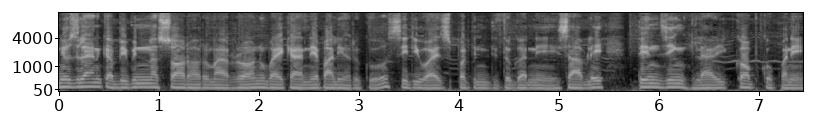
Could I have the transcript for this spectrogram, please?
न्युजिल्यान्डका विभिन्न सहरहरूमा रहनुभएका नेपालीहरूको सिटी वाइज प्रतिनिधित्व गर्ने हिसाबले तेन्जिङ हिलारी कपको पनि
